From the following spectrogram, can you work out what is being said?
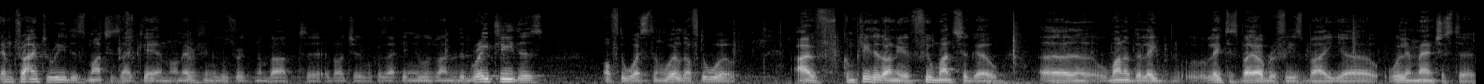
am trying to read as much as I can on everything that was written about, uh, about Churchill, because I think he was one of the great leaders of the Western world, of the world. I've completed only a few months ago uh, one of the late, latest biographies by uh, William Manchester,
